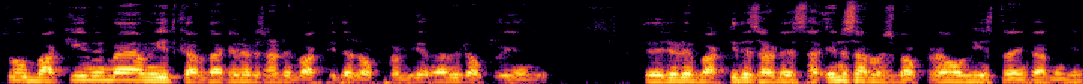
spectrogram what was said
ਸੋ ਬਾਕੀ ਵੀ ਮੈਂ ਉਮੀਦ ਕਰਦਾ ਕਿ ਜਿਹੜੇ ਸਾਡੇ ਬਾਕੀ ਦੇ ਡਾਕਟਰ ਵੀ ਆ, ਮੈਂ ਵੀ ਡਾਕਟਰ ਹੀ ਹਾਂ ਜੀ। ਤੇ ਜਿਹੜੇ ਬਾਕੀ ਦੇ ਸਾਡੇ ਇਨ ਸਰਵਿਸ ਡਾਕਟਰ ਆ, ਉਹ ਵੀ ਇਸ ਤਰ੍ਹਾਂ ਹੀ ਕਰਨਗੇ।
